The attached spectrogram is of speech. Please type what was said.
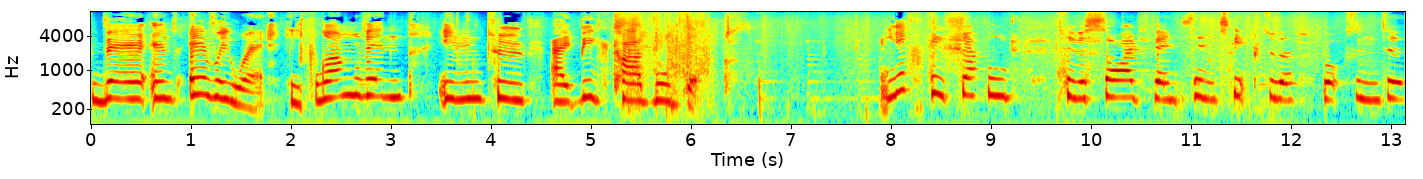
there, and everywhere. He flung them into a big cardboard box. Next, he shuffled to the side fence and tipped the box into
